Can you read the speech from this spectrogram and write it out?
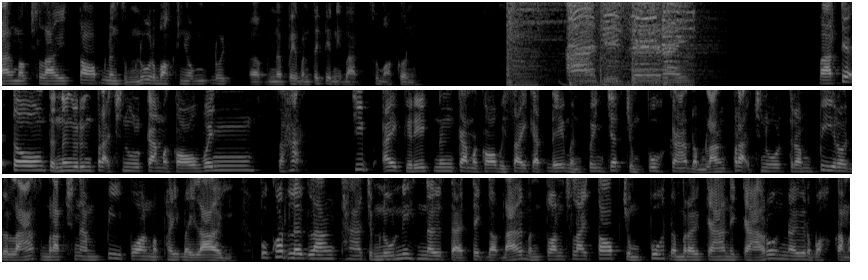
ឡើងមកឆ្លើយតបនឹងសំណួររបស់ខ្ញុំដូចនៅពេលបន្តិចទៀតនេះបាទសូមអរគុណអាស៊ីសេរីបាទតកតងទៅនឹងរឿងប្រាក់ឈ្នួលកម្មករវិញសហ ជីពឯករាជ្យនិងកម្មករវិស័យកាត់ដេរមិនពេញចិត្តចំពោះការដំឡើងប្រាក់ឈ្នួលត្រឹម200ដុល្លារសម្រាប់ឆ្នាំ2023ឡើយពួកគាត់លើកឡើងថាចំនួននេះនៅតែតិចដដែលមិនទាន់ឆ្លើយតបចំពោះតម្រូវការនៃការរស់នៅរបស់កម្ម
